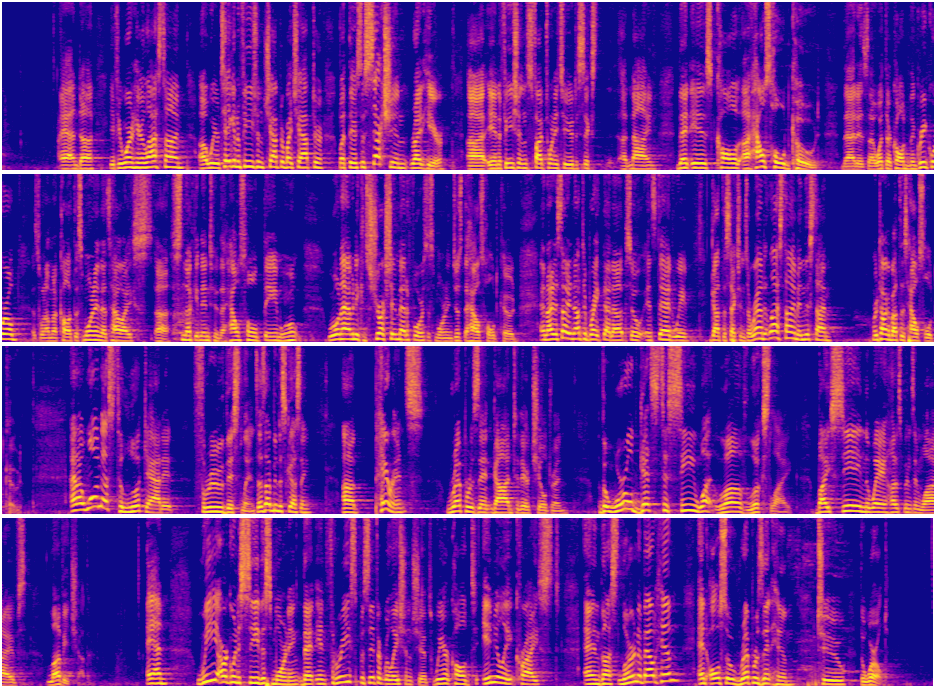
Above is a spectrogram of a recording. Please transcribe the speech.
And uh, if you weren't here last time, uh, we were taking Ephesians chapter by chapter, but there's a section right here uh, in Ephesians 5:22 to 6, uh, 9 that is called a household code. That is uh, what they're called in the Greek world. That's what I'm going to call it this morning. That's how I uh, snuck it into the household theme. We won't, we won't have any construction metaphors this morning, just the household code. And I decided not to break that up, so instead we got the sections around it last time, and this time we're talking about this household code. And I want us to look at it through this lens. As I've been discussing, uh, parents represent God to their children. The world gets to see what love looks like by seeing the way husbands and wives love each other. And we are going to see this morning that in three specific relationships, we are called to emulate Christ and thus learn about him and also represent him to the world.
